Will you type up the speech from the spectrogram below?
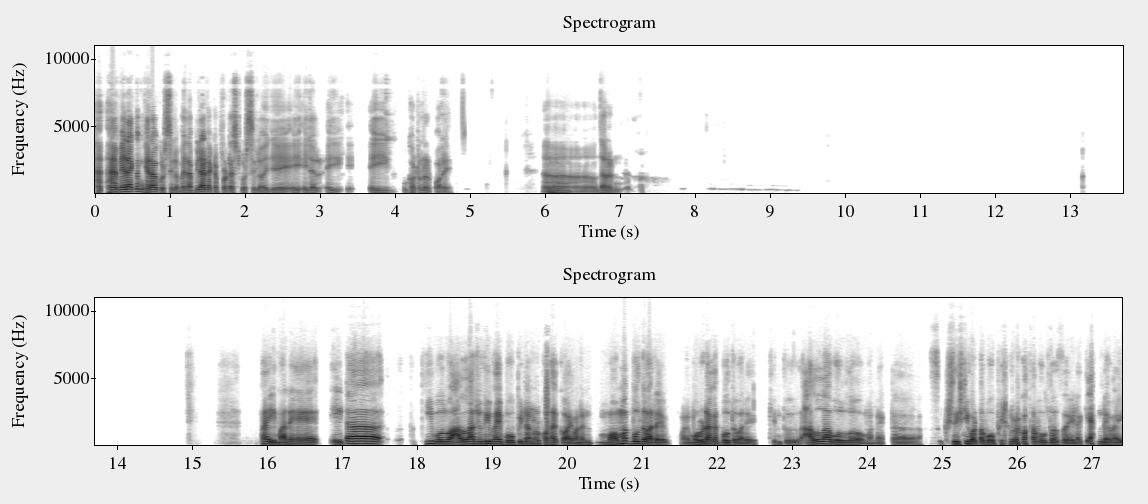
হ্যাঁ, হ্যাঁ, মেয়েরা একদম ঘেরাও করছিল। মেয়েরা বিরাট একটা প্রোটেস্ট করছিল এই যে এটার এই এই ঘটনার পরে। দাঁড়ান। ভাই মানে এইটা কি বলব? আল্লাহ যদি ভাই বউ পিটানোর কথা কয় মানে মোহাম্মদ বলতে পারে, মানে মরু ডাকাত বলতে পারে। কিন্তু আল্লাহ বলল মানে একটা সৃষ্টিকর্তা বউ পিটানোর কথা বলতেছে। এটা কেমনে ভাই?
